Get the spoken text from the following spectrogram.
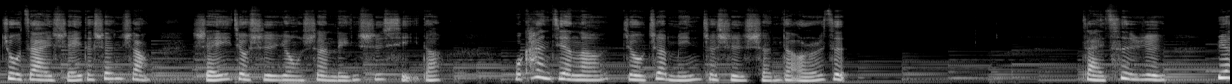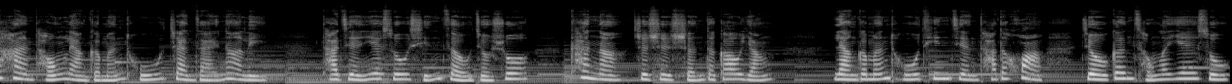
住在谁的身上，谁就是用圣灵施洗的。’”我看见了，就证明这是神的儿子。在次日，约翰同两个门徒站在那里，他见耶稣行走，就说：“看哪，这是神的羔羊。”两个门徒听见他的话，就跟从了耶稣。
